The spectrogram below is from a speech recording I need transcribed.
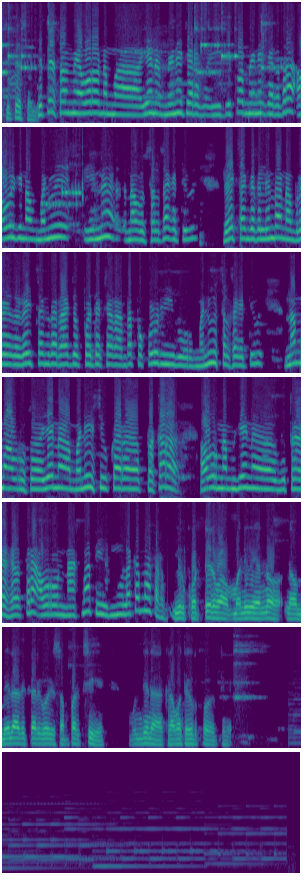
ತಿಪ್ಪೇಸ್ವಾಮಿ. ಅವರು ನಮ್ಮ ಏನು ಮ್ಯಾನೇಜರ್ ಈ ದೀಪ ಮ್ಯಾನೇಜರ್ ಅದ್ರ ಅವ್ರಿಗೆ ನಾವು ಮನವಿ ಇನ್ನ ನಾವು ಸಲ್ಸಾಕತ್ತೀವಿ. ರೈತ ಸಂಘದಲ್ಲಿಂದ ನಮ್ಮ ರೈ- ರೈತ ಸಂಘದ ರಾಜ್ಯ ಉಪಾಧ್ಯಕ್ಷರ ಅಂದಪ್ಪ ಈಗ ಅವ್ರು ಮನವಿ ಸಲ್ಸಾಕತ್ತೀವಿ. ನಮ್ಮ ಅವರು ಏನು ಮನವಿ ಸ್ವೀಕಾರ ಪ್ರಕಾರ ಅವ್ರು ನಮ್ಗೇನ್ ಉತ್ತರ ಹೇಳ್ತಾರ ಅವ್ರ ಒಂದ್ ನಾಲ್ಕು ಮಾತು ಈ ಮೂಲಕ ಮಾತಾಡಬೇಕು ಇವ್ರು ಕೊಟ್ಟಿರುವ ಮನವಿಯನ್ನು ನಾವು ಮೇಲಾಧಿಕಾರಿಗಳಿಗೆ ಸಂಪರ್ಕಿಸಿ ಮುಂದಿನ ಕ್ರಮ ತೆಗೆದುಕೊಳ್ಳುತ್ತೇವೆ.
